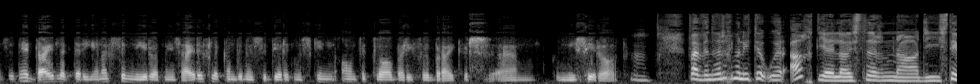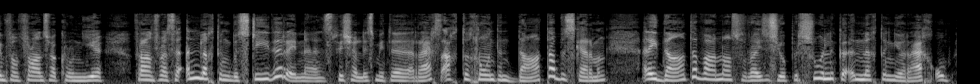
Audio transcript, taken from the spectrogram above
is dit net duidelik dat die enigste manier wat mense heidaglik kan doen is deur dit miskien aan te kla by die verbruikers ehm um, kommissieraad. Hmm. 25 minute oor 8 jy luister na die stem van François Cronier. François se inligtingbestuurder en 'n spesialis met 'n regsagtergrond in databeskerming. En die data waarna ons verwys is jou persoonlike inligting, jou reg op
